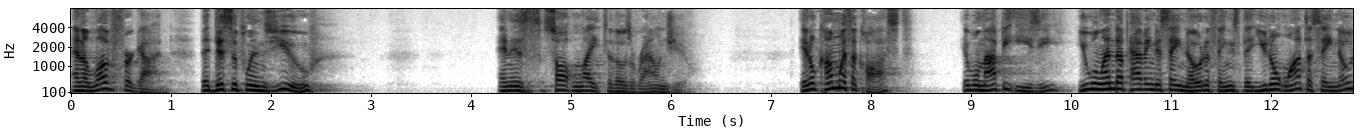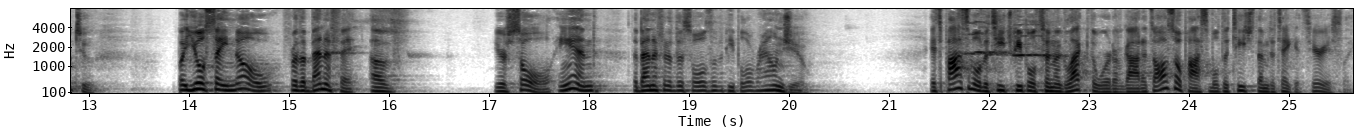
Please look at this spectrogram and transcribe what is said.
and a love for God that disciplines you and is salt and light to those around you. It'll come with a cost. It will not be easy. You will end up having to say no to things that you don't want to say no to. But you'll say no for the benefit of your soul and the benefit of the souls of the people around you. It's possible to teach people to neglect the Word of God. It's also possible to teach them to take it seriously,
